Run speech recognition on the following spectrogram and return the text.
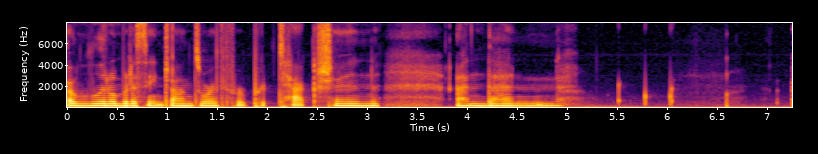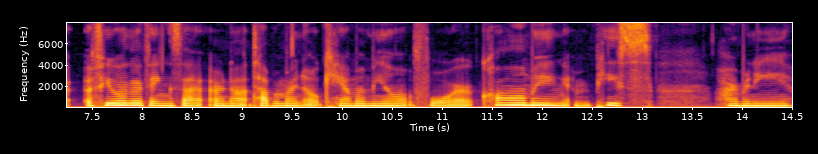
a little bit of St. John's wort for protection, and then a few other things that are not top of mind oak chamomile for calming and peace, harmony.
